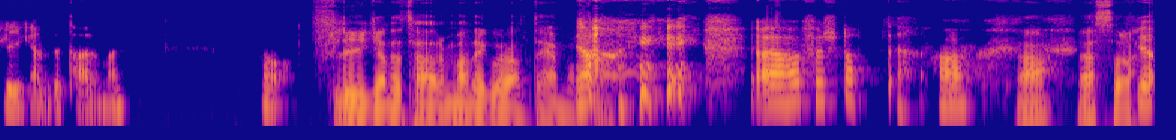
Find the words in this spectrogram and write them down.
flygande tarmar. Ja. Flygande tarmar, det går alltid hem ja. Ja, jag har förstått det. Ja, ja alltså. Ja.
